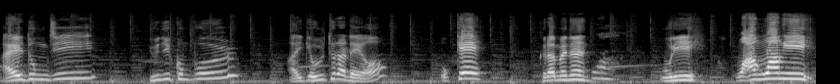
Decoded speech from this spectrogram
알동지 유니콘 뿔 아 이게 ultra rare 오케이 그러면은 와. 우리 왕왕이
